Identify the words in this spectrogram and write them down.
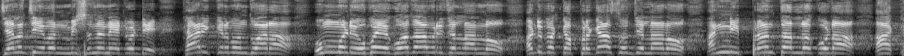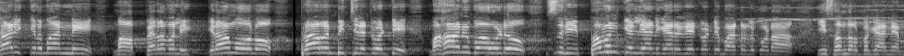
జలజీవన్ మిషన్ అనేటువంటి కార్యక్రమం ద్వారా ఉమ్మడి ఉభయ గోదావరి జిల్లాల్లో అటుపక్క ప్రకాశం జిల్లాలో అన్ని ప్రాంతాల్లో కూడా ఆ కార్యక్రమాన్ని మా పెరవలి గ్రామంలో ప్రారంభించినటువంటి మహానుభావుడు శ్రీ పవన్ కళ్యాణ్ గారు అనేటువంటి మాటలు కూడా ఈ సందర్భంగా నేను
